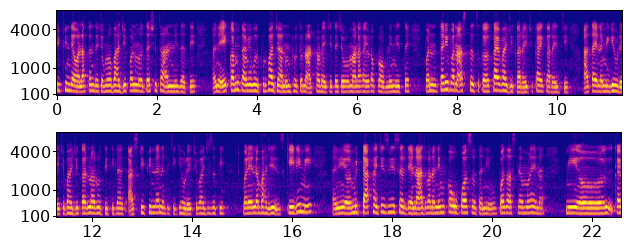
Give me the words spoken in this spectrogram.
टिफिन द्यावं लागतं आणि त्याच्यामुळं भाजी पण मग तशीच आणली जाते. आणि एकामीच आम्ही भरपूर भाजी आणून ठेवतो ना आठवड्याची त्याच्यामुळे मला काही एवढा प्रॉब्लेम येत नाही. पण तरी पण असतंच का काय भाजी करायची काय करायची? आता आहे ना मी घेवड्याची भाजी करणार होती तिला आज टिफिनला ना तिची घेवड्याची भाजीच होती. पण आहे ना भाजी केली मी. आणि मीठ टाकायचीच विसरली आणि आज मला नेमका उपवास होता आणि उपवास असल्यामुळे ना मी काही काय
